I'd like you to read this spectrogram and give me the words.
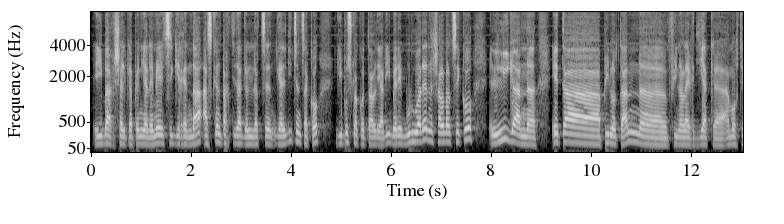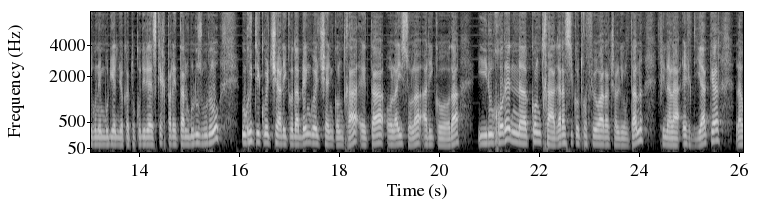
eibar xailkapenian emeetzi girenda, azken partida gelditzen zako, gipuzkoako taldeari, bere buruaren salbatzeko ligan. Eta pilotan, uh, finala erdiak uh, amostegunen burien jokatuko dire ezkerparetan buruz buru, urritiko etxe hariko da bengo etxean kontra, eta olaizola hariko da Irujoren uh, kontra garaziko trofeoa da txaldiuntan, finala erdiak, lau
